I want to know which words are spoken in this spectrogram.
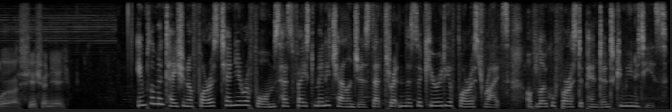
wa association eyo Implementation of forest tenure reforms has faced many challenges that threaten the security of forest rights of local forest dependent communities.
